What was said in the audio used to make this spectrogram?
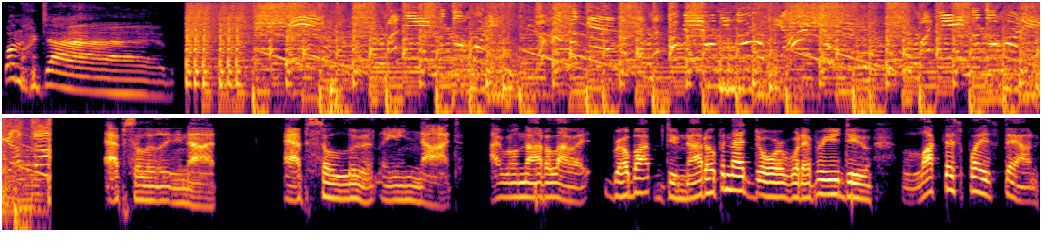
One more time. Absolutely not. Absolutely not. I will not allow it. Robot, do not open that door, whatever you do. Lock this place down.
